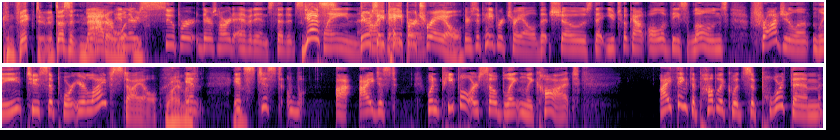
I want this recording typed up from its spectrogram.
convicted. It doesn't matter yeah, and what there's you super there's hard evidence that it's Yes, plain there's a paper trail. there's a paper trail that shows that you took out all of these loans fraudulently to support your lifestyle. Why am I- and it's just I, I just when people are so blatantly caught i think the public would support them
